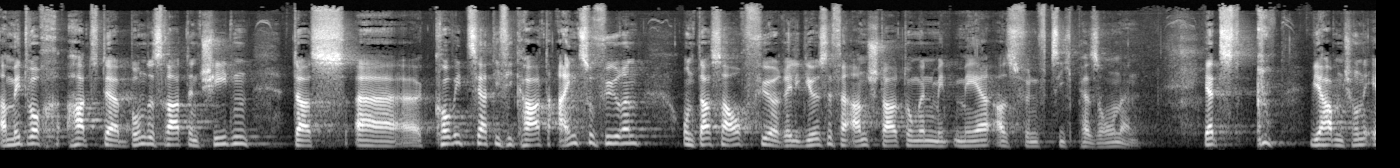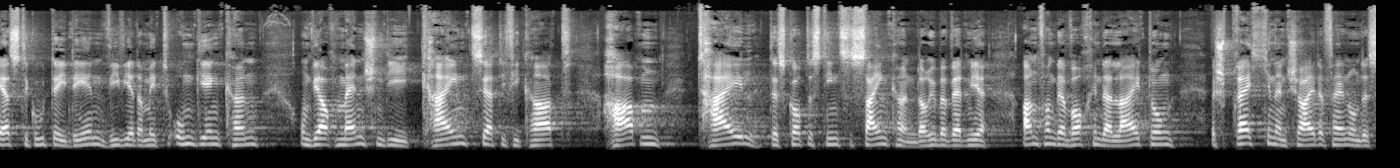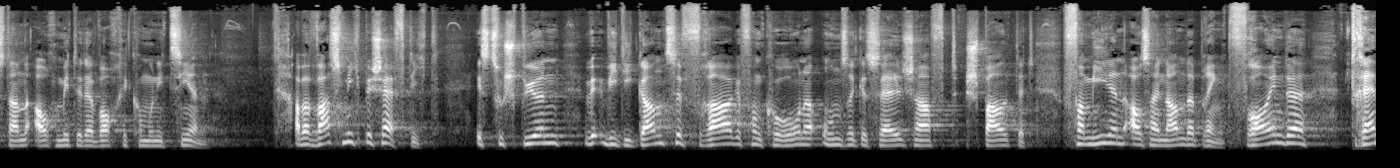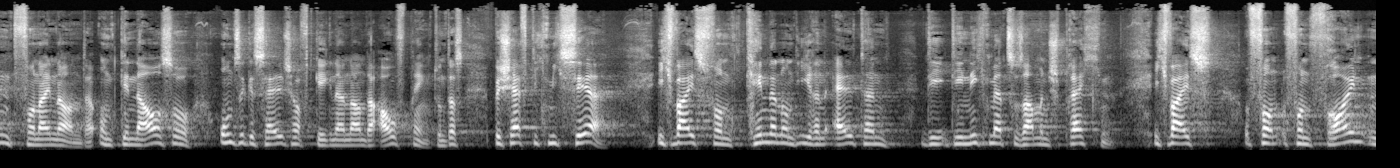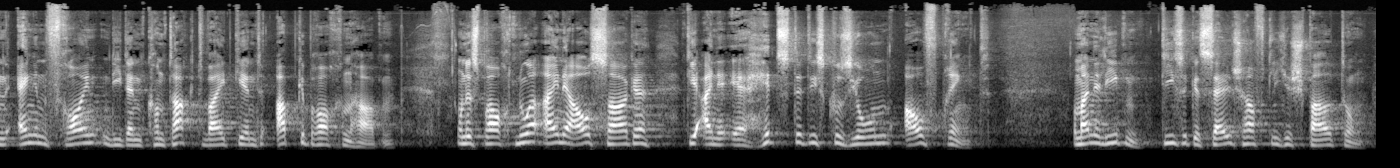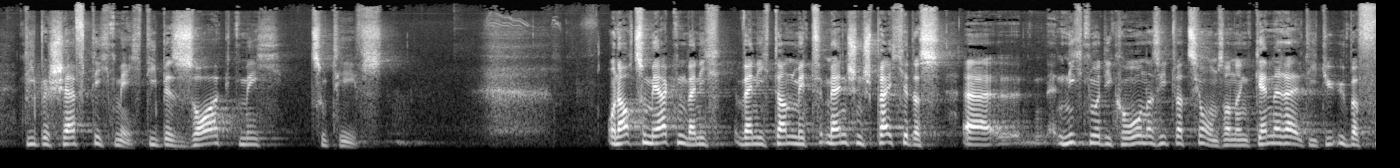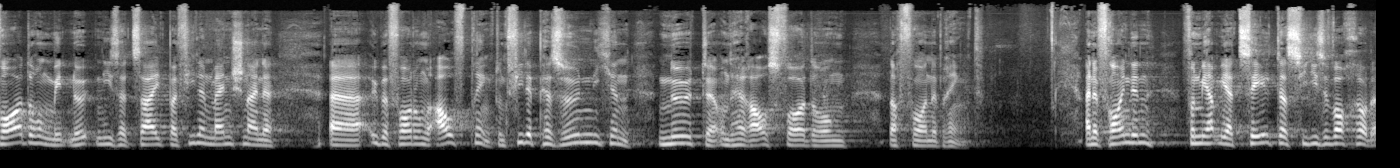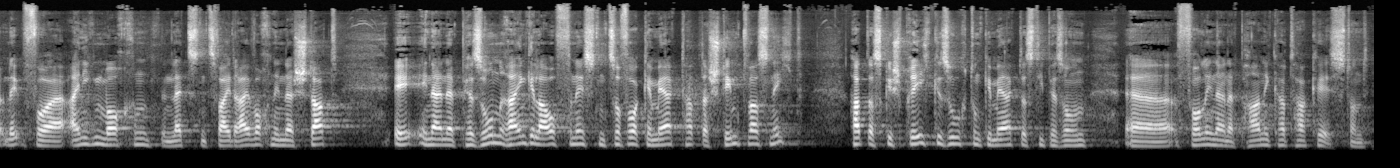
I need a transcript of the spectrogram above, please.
Am Mittwoch hat der Bundesrat entschieden, das äh, Covid-Zertifikat einzuführen und das auch für religiöse Veranstaltungen mit mehr als 50 Personen. Jetzt, wir haben schon erste gute Ideen, wie wir damit umgehen können und wie auch Menschen, die kein Zertifikat haben, Teil des Gottesdienstes sein können. Darüber werden wir Anfang der Woche in der Leitung sprechen, Entscheider fällen und es dann auch Mitte der Woche kommunizieren. Aber was mich beschäftigt, ist zu spüren, wie die ganze Frage von Corona unsere Gesellschaft spaltet, Familien auseinanderbringt, Freunde trennt voneinander und genauso unsere Gesellschaft gegeneinander aufbringt. Und das beschäftigt mich sehr. Ich weiß von Kindern und ihren Eltern, die, die nicht mehr zusammen sprechen. Ich weiß von, von Freunden, engen Freunden, die den Kontakt weitgehend abgebrochen haben. Und es braucht nur eine Aussage, die eine erhitzte Diskussion aufbringt. Und meine Lieben, diese gesellschaftliche Spaltung, die beschäftigt mich, die besorgt mich zutiefst. Und auch zu merken, wenn ich, wenn ich dann mit Menschen spreche, dass äh, nicht nur die Corona-Situation, sondern generell die, die Überforderung mit Nöten dieser Zeit bei vielen Menschen eine äh, Überforderung aufbringt und viele persönliche Nöte und Herausforderungen nach vorne bringt. Eine Freundin von mir hat mir erzählt, dass sie diese Woche oder nee, vor einigen Wochen, den letzten zwei, drei Wochen in der Stadt, äh, in eine Person reingelaufen ist und sofort gemerkt hat, da stimmt was nicht hat das Gespräch gesucht und gemerkt, dass die Person äh, voll in einer Panikattacke ist. Und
